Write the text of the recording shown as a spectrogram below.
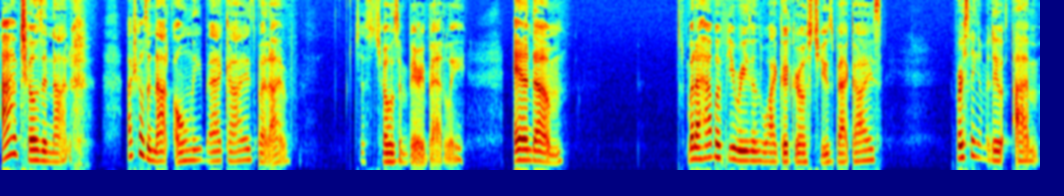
I've chosen not I've chosen not only bad guys, but I've just chosen very badly. And um but I have a few reasons why good girls choose bad guys. First thing I'm going to do, I'm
